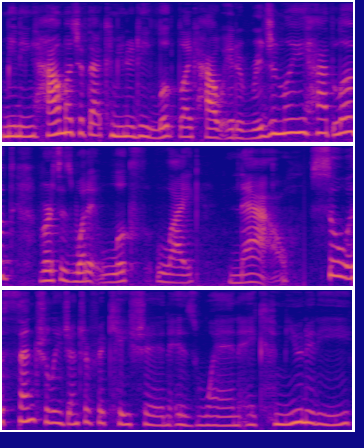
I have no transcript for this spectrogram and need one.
meaning how much of that community looked like how it originally had looked versus what it looks like now. So essentially, gentrification is when a community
